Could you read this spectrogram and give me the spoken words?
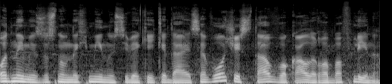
Одним із основних мінусів, який кидається в очі, став вокал Роба Фліна,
